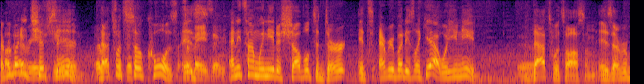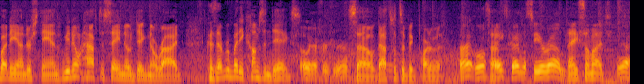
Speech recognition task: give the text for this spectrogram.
Everybody chips in. Everybody That's what's in. so cool. Is, it's is amazing. Anytime we need a shovel to dirt, it's everybody's like, yeah, what do you need? That's what's awesome is everybody understands. We don't have to say no dig, no ride because everybody comes and digs. Oh yeah, for sure. So that's what's a big part of it. All right, well, So- thanks, man. We'll see you around. Thanks so much. Yeah.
